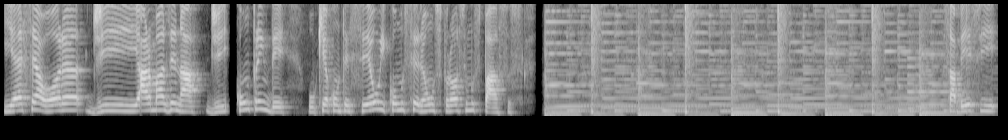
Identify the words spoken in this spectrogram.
e essa é a hora de armazenar, de compreender o que aconteceu e como serão os próximos passos. Saber se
